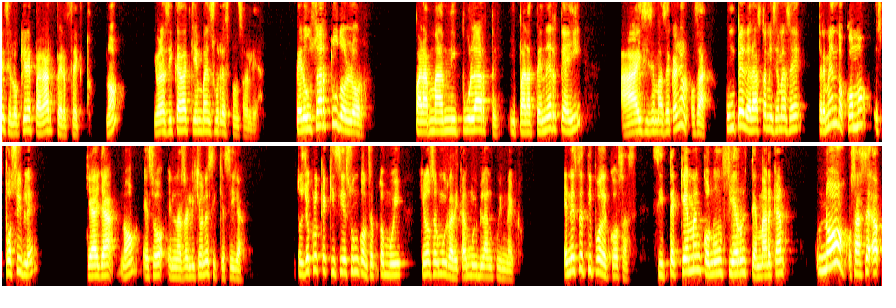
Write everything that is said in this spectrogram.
y se lo quiere pagar, perfecto, ¿no? Y ahora sí, cada quien va en su responsabilidad. Pero usar tu dolor para manipularte y para tenerte ahí, ay, sí se me hace cañón. O sea, un pederasta a mí se me hace tremendo. ¿Cómo es posible que haya, ¿no? Eso en las religiones y que siga. Entonces yo creo que aquí sí es un concepto muy, quiero ser muy radical, muy blanco y negro. En este tipo de cosas, si te queman con un fierro y te marcan, no, o sea, se- ah,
